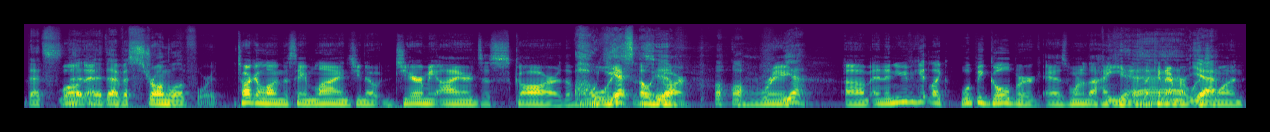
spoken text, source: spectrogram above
that's Well, that, I have a strong love for it. Talking along the same lines, you know, Jeremy Irons as Scar, the voice yes. of Oh, yeah. Scar. Great. Yeah. Um, and then you even get like Whoopi Goldberg as one of the hyenas. I can Yeah, remember which yeah. one.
